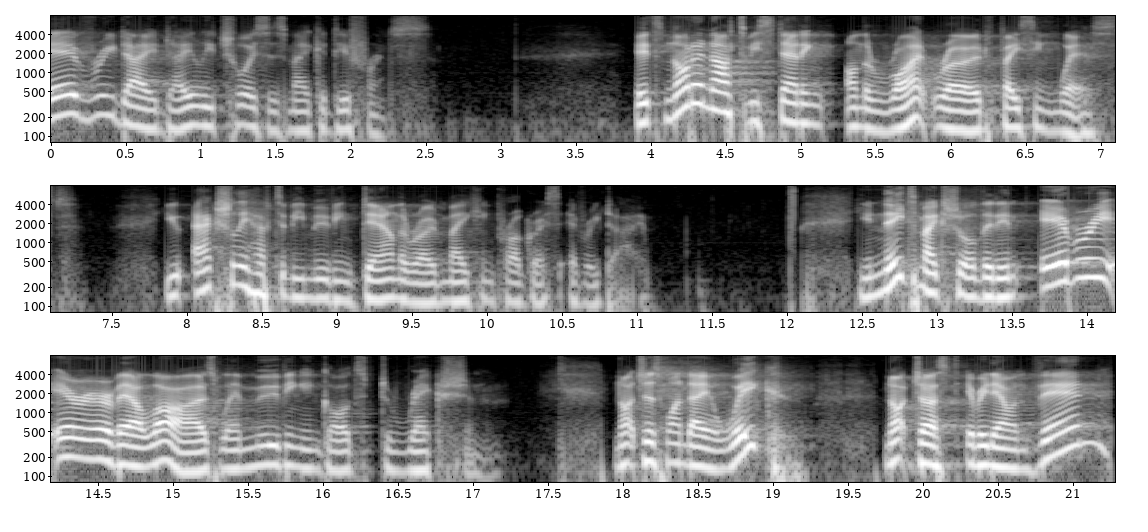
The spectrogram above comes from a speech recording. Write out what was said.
Every day, daily choices make a difference. It's not enough to be standing on the right road facing west. You actually have to be moving down the road, making progress every day. You need to make sure that in every area of our lives, we're moving in God's direction. Not just one day a week, not just every now and then,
